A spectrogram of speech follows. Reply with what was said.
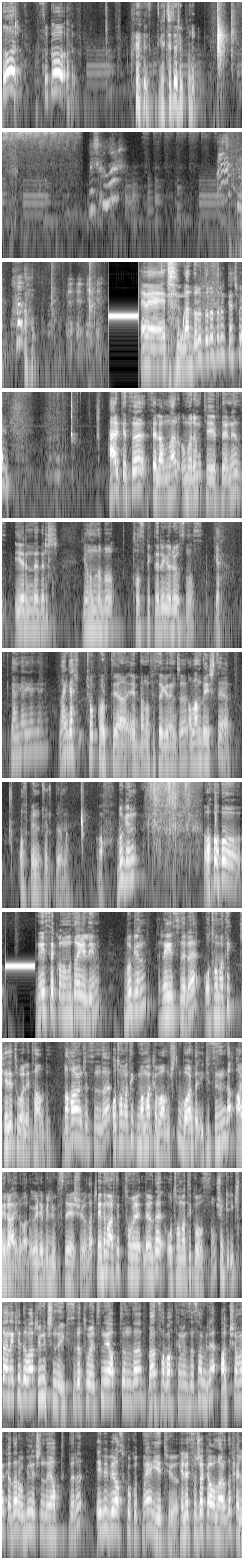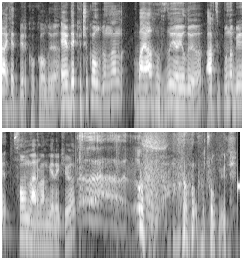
Dur. Suku. Götü dönük bunun. Aşkolar. Evet. Lan durun durun durun kaçmayın. Herkese selamlar. Umarım keyifleriniz yerindedir. Yanımda bu tospikleri görüyorsunuz. Gel. Gel gel gel gel. gel. Lan gel. Çok korktu ya evden ofise gelince. Alan değişti ya. Oh benim çocuklarıma. Oh. Bugün... Oh. Neyse konumuza geleyim. Bugün reislere otomatik kedi tuvaleti aldım. Daha öncesinde otomatik mama kabı almıştım. Bu arada ikisinin de ayrı ayrı var. Öyle bir lükste yaşıyorlar. Dedim artık tuvaletleri de otomatik olsun. Çünkü iki tane kedi var. Gün içinde ikisi de tuvaletini yaptığında ben sabah temizlesem bile akşama kadar o gün içinde yaptıkları evi biraz kokutmaya yetiyor. Hele sıcak havalarda felaket bir koku oluyor. Evde küçük olduğundan bayağı hızlı yayılıyor. Artık buna bir son vermem gerekiyor. Çok büyük.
